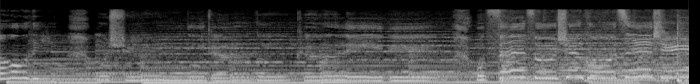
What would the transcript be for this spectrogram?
逃离我是你的不可理喻我反复劝过自己。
